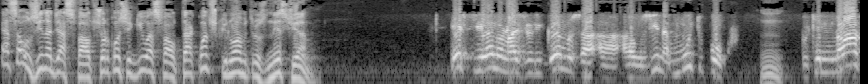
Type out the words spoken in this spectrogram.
Essa usina de asfalto, o senhor conseguiu asfaltar quantos quilômetros neste ano? Este ano nós ligamos a, a, a usina muito pouco, hum. porque nós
